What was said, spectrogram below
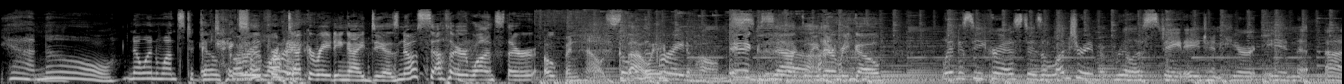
Yeah, hmm. no. No one wants to go takes through a for decorating ideas. No seller wants their open house Go that to the way. parade of homes. Exactly. There we go. Linda Sechrist is a luxury real estate agent here in uh,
